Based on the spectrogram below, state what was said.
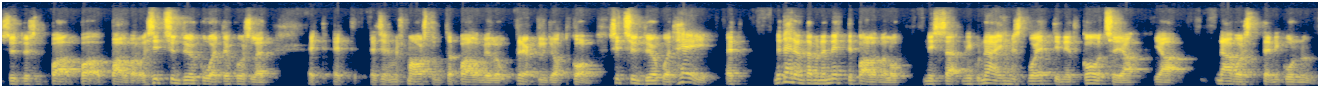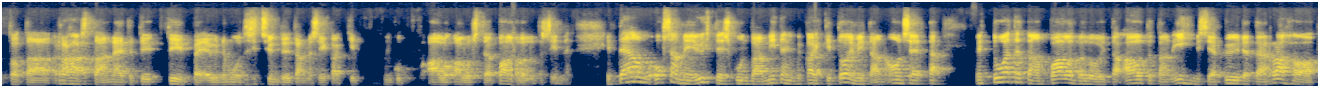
syntyy sitten pa- pa- palvelu. Sitten syntyy joku, että joku sille, että että että, että esimerkiksi mä ostan tätä palvelu Preply.com. Sitten syntyy joku, että hei, että me tehdään tämmöinen nettipalvelu, missä niin nämä ihmiset voi etsiä niitä coacheja ja nämä voi sitten niin kuin, tota, rahastaa näitä ty- tyyppejä ynnä muuta. Sitten syntyy tämmöisiä kaikki niin kuin alusta ja palveluita sinne. Ja tämä on osa meidän yhteiskuntaa, miten me kaikki toimitaan, on se, että me tuotetaan palveluita, autetaan ihmisiä, pyydetään rahaa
